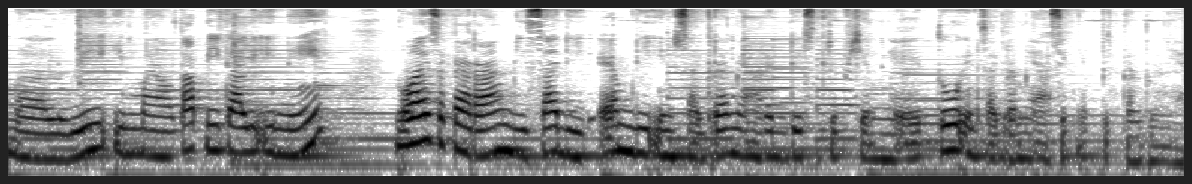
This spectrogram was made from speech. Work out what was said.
melalui email. Tapi kali ini mulai sekarang bisa DM di Instagram yang ada di description yaitu Instagramnya asik nyepik tentunya.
